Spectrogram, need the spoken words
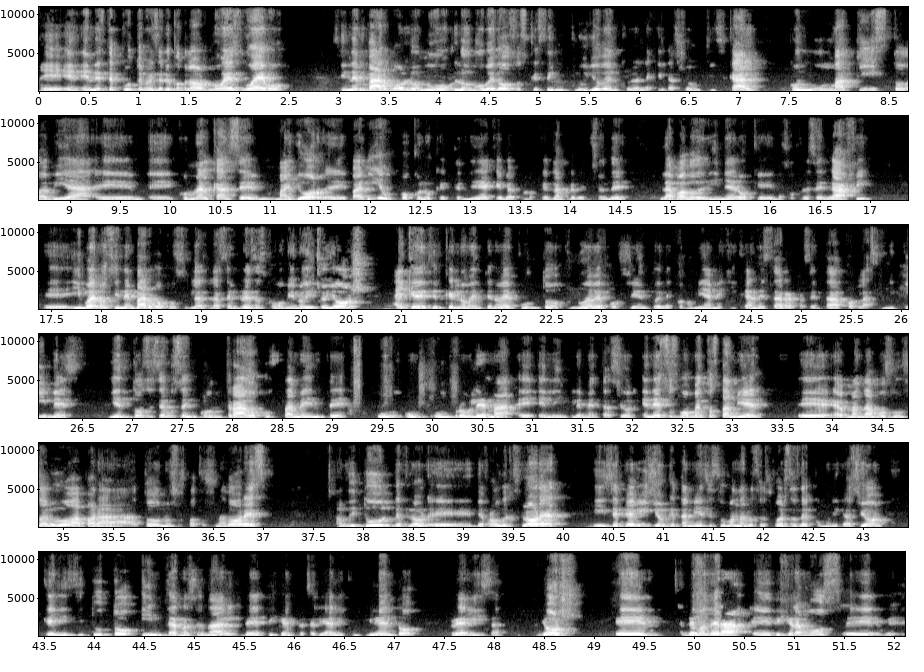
en, en, este punto el Ministerio Controlador no es nuevo, sin embargo, lo, lo novedoso es que se incluyó dentro de la legislación fiscal con un matiz todavía, eh, eh, con un alcance mayor, eh, varía un poco lo que tendría que ver con lo que es la prevención de lavado de dinero que nos ofrece el GAFI. y bueno, sin embargo, pues las, empresas, como bien lo ha dicho George, hay que decir que el 99.9% de la economía mexicana está representada por las MIPIMES, y entonces hemos encontrado justamente un, problema eh, en la implementación. En estos momentos también eh, mandamos un saludo para todos nuestros patrocinadores, Auditool, de, eh, de Fraud Explorer y Sepia Vision, que también se suman a los esfuerzos de comunicación que el Instituto Internacional de Ética Empresarial y Cumplimiento realiza. George, de manera, dijéramos,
